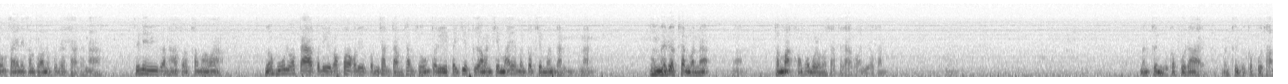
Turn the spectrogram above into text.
สงสัยในคำสอนของพุทธศาสนา ที่นี้มีปัญหาสอดเข้ามาว่าหลวงหูหลวงตาก็ดีหลวงพ่อก็ดีคนชั้นต่ำชั้นสูงก็ดีไปจี้เกลือมันเค็มไหมมันก็เค็มเหมือนกันนั่น มันไม่เลือกชั้นวันนะธรรมะของพระบรมศาสดาก็อันเดียวกัน มันขึ้นอยู่กับผู้ได้ มันขึ้นอยู่กับผู้ทำ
